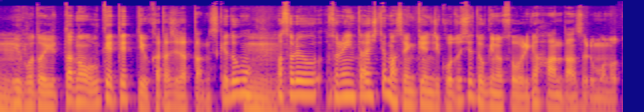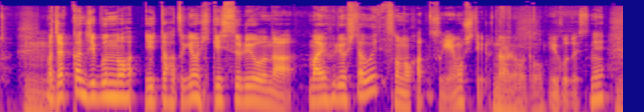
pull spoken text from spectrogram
いうことを言ったのを受けてっていう形だったんですけども、うん。まあ、それをそれに対してまあ専権事項として時の総理が判断するものと、うん。まあ、若干自分の言った発言を火消しするような前振りをした上でその発言をしていると。いうことですね。うん。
